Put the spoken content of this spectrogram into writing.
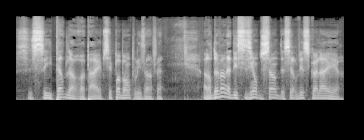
C'est- ils perdent leur repère, c'est pas bon pour les enfants. Alors, devant la décision du Centre de services scolaires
